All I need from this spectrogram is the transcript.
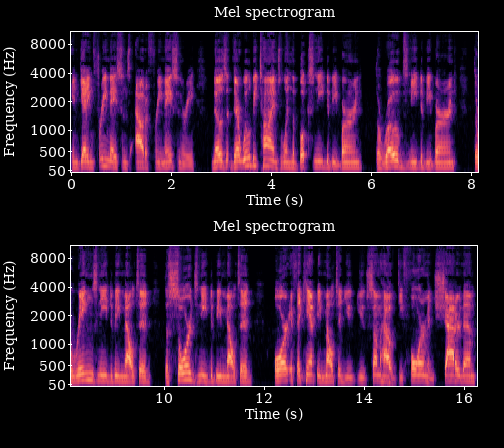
in getting Freemasons out of Freemasonry knows that there will be times when the books need to be burned, the robes need to be burned, the rings need to be melted, the swords need to be melted, or if they can't be melted, you you somehow deform and shatter them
